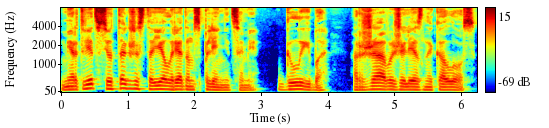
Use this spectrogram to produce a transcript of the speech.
Мертвец все так же стоял рядом с пленницами. Глыба, ржавый железный колосс.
